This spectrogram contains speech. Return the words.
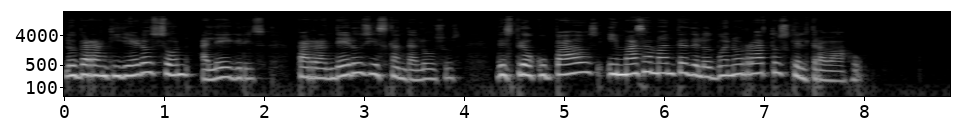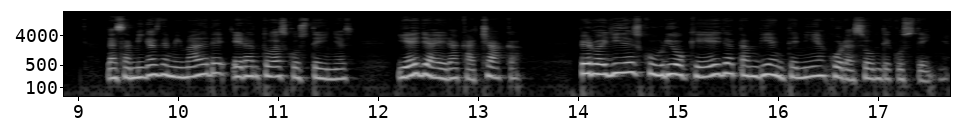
Los barranquilleros son alegres, parranderos y escandalosos, despreocupados y más amantes de los buenos ratos que el trabajo. Las amigas de mi madre eran todas costeñas y ella era cachaca, pero allí descubrió que ella también tenía corazón de costeña.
